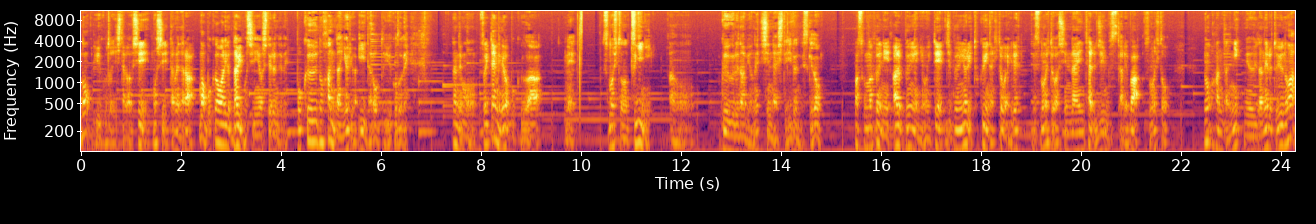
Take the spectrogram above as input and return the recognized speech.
の言うことに従うしもしダメならまあ僕は割とナビも信用してるんでね僕の判断よりはいいだろうということで。なんでもうそういった意味では僕はねその人の次にあの Google ナビをね信頼しているんですけどまあ、そんな風にある分野において自分より得意な人がいる。でその人が信頼に足る人物であればその人の判断に身を委ねるというのは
